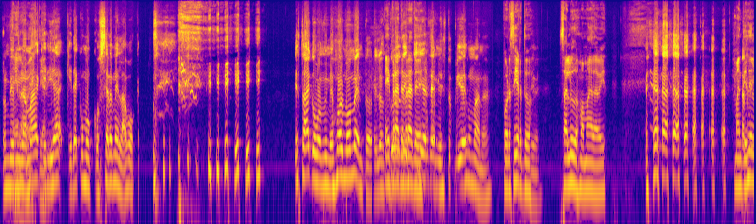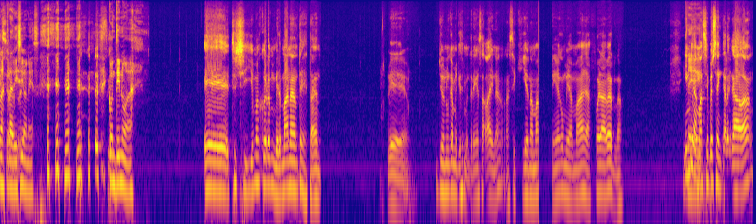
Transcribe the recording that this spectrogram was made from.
Donde En mi mamá bestia. quería, quería como coserme la boca. Estaba como en mi mejor momento. En los Ey, espérate, espérate. de mi estupidez humana. Por cierto, Dime. saludos, mamá de David. Mantienen las La tradiciones. Continúa. Eh, chuchi, yo me acuerdo, mi hermana antes estaba en... eh, yo nunca me quise meter en esa vaina, así que yo nada más venía con mi mamá de afuera a verla. Y mi mamá siempre se encargaba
